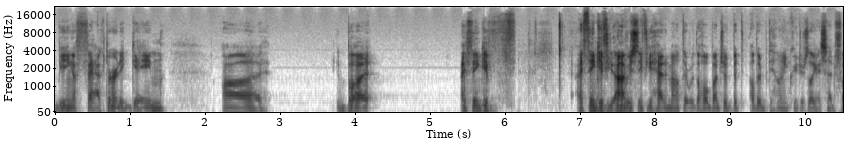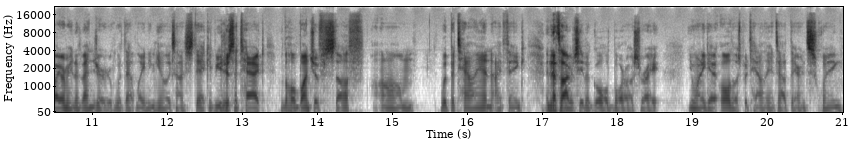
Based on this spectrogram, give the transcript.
being a factor in a game. Uh, but I think if I think if you obviously if you had him out there with a whole bunch of other battalion creatures, like I said, Firemane Avenger with that lightning helix on a stick, if you just attacked with a whole bunch of stuff, um, with battalion, I think, and that's obviously the goal of Boros, right? You want to get all those battalions out there and swing.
